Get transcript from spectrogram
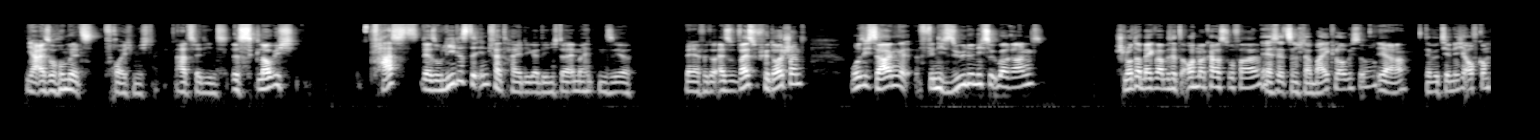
Ja, also Hummels freue ich mich. Hat's verdient. Ist, glaube ich, fast der solideste Innenverteidiger, den ich da immer hinten sehe. Wenn er für, also, weißt du, für Deutschland muss ich sagen, finde ich Süle nicht so überragend. Schlotterbeck war bis jetzt auch immer katastrophal. Der ist jetzt nicht dabei, glaube ich so. Ja, Der wird hier nicht aufkommen.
